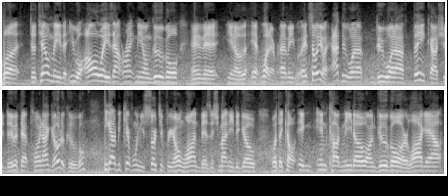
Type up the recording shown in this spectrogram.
but to tell me that you will always outrank me on Google and that you know it, whatever. I mean, so anyway, I do what I do what I think I should do. At that point, I go to Google. You got to be careful when you're searching for your own lawn business. You might need to go what they call incognito on Google or log out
